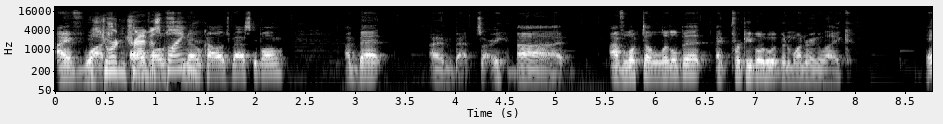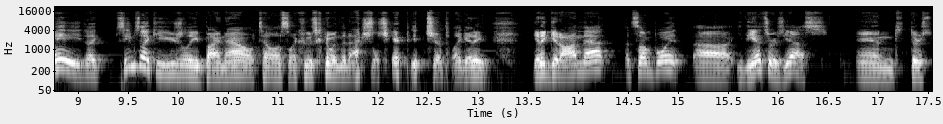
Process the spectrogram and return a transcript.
I have watched Jordan Travis playing? no college basketball. I bet I haven't bet. Sorry. Uh, I've looked a little bit for people who have been wondering, like, hey, like, seems like you usually by now tell us like who's going to win the national championship. Like, any gonna get on that at some point? Uh, the answer is yes. And there's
